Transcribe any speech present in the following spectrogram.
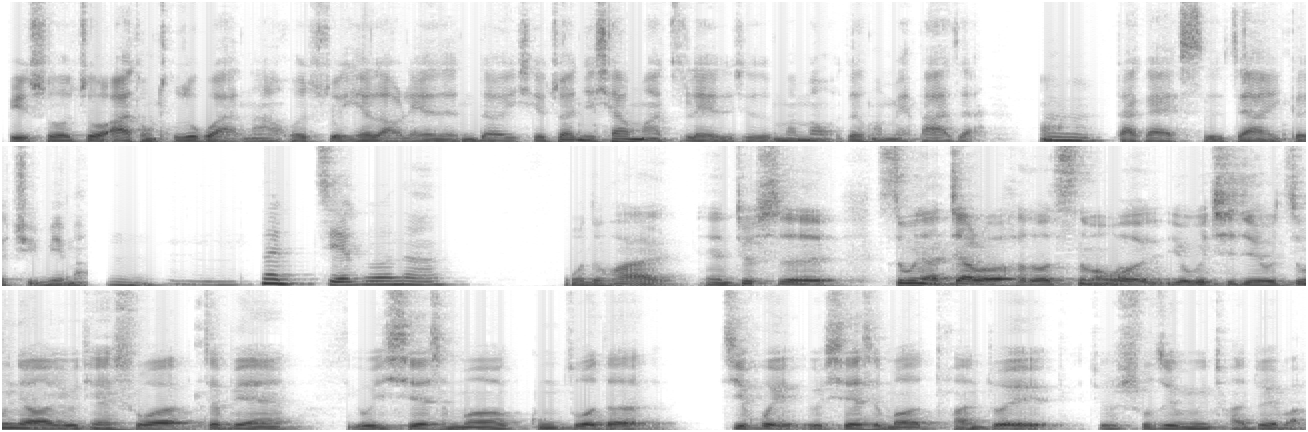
比如说做儿童图书馆啊，或者做一些老年人的一些传记项目之类的，就是慢慢往这方面发展。嗯，大概是这样一个局面嘛。嗯嗯，那杰哥呢？我的话，嗯，就是知母鸟叫了我好多次嘛。我有个契机，知母鸟有一天说这边有一些什么工作的机会，有些什么团队，就是数字游民团队嘛。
